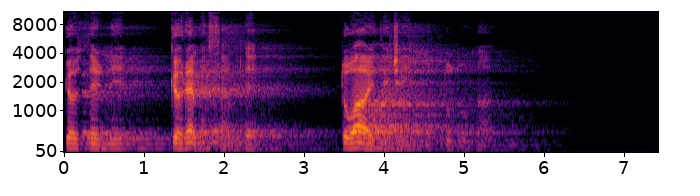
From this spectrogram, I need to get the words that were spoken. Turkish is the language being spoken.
Gözlerini göremesem de dua edeceğim.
